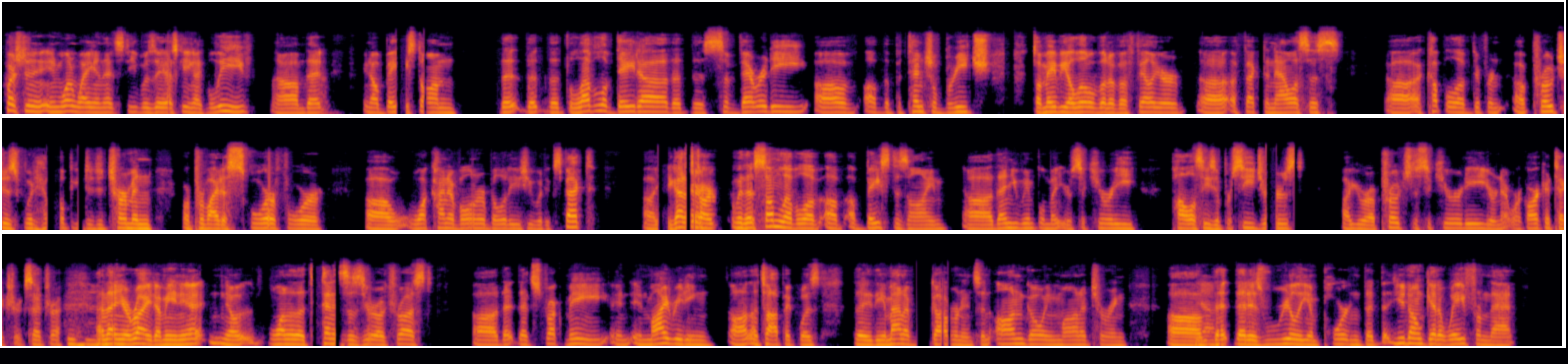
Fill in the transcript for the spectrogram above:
question in one way, and that Steve was asking, I believe, um, that you know, based on the the the, the level of data, the the severity of of the potential breach, so maybe a little bit of a failure uh, effect analysis. Uh, a couple of different approaches would help you to determine or provide a score for uh, what kind of vulnerabilities you would expect. Uh, you got to start with a, some level of, of, of base design. Uh, then you implement your security policies and procedures, uh, your approach to security, your network architecture, et cetera. And then you're right. I mean, eh, you know, one of the tenets of zero trust uh, that that struck me in, in my reading on the topic was the the amount of governance and ongoing monitoring uh, Yeah. that that is really important. That, that you don't get away from that,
